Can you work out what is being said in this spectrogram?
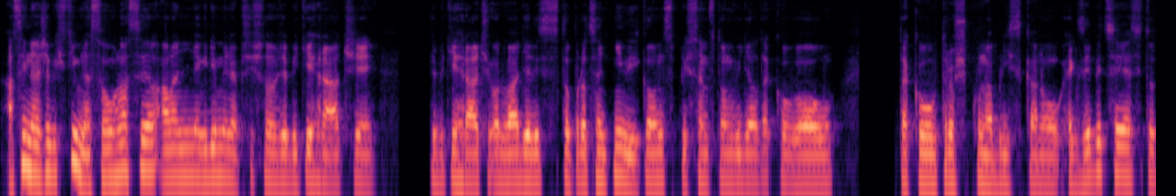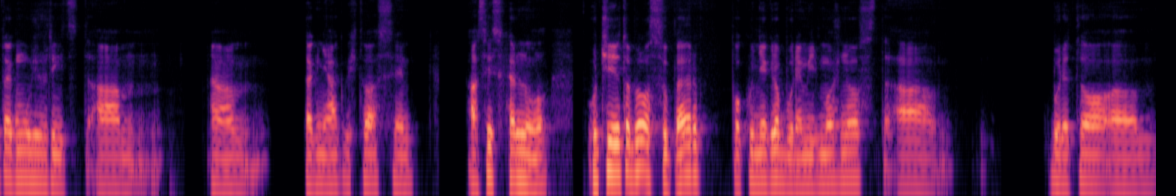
asi ne, že bych s tím nesouhlasil, ale někdy mi nepřišlo, že by ti hráči, že by ti hráči odváděli stoprocentní výkon, spíš jsem v tom viděl takovou, takovou trošku nablízkanou exibici, jestli to tak můžu říct. A, a tak nějak bych to asi, asi schrnul. Určitě to bylo super, pokud někdo bude mít možnost a bude to, ehm,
